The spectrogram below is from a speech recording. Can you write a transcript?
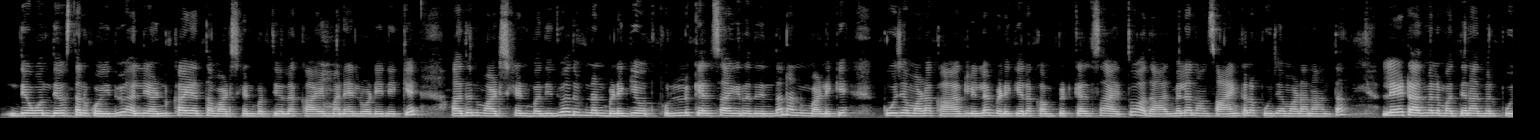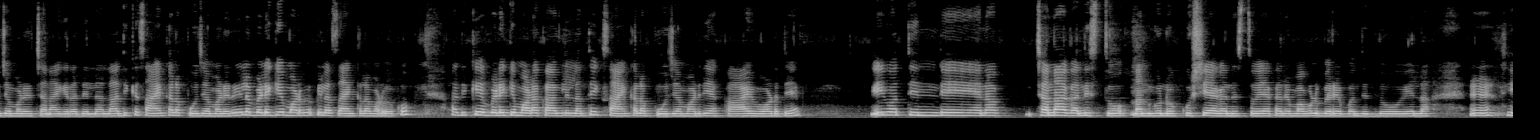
ದೇವ್, ಒಂದು ದೇವಸ್ಥಾನಕ್ಕೆ ಹೋಗಿದ್ವಿ. ಅಲ್ಲಿ ಹಣ್ಕಾಯಿ ಅಂತ ಮಾಡಿಸ್ಕೊಂಡು ಬರ್ತೀವಲ್ಲ, ಕಾಯಿ ಮನೇಲಿ ಹೊಡಿಲಿಕ್ಕೆ ಅದನ್ನು ಮಾಡಿಸ್ಕೊಂಡು ಬಂದಿದ್ವಿ. ಅದು ನಾನು ಬೆಳಗ್ಗೆ ಹೊತ್ತು ಫುಲ್ ಕೆಲಸ ಆಗಿರೋದ್ರಿಂದ ನಾನು ಬೆಳಗ್ಗೆ ಪೂಜೆ ಮಾಡೋಕ್ಕಾಗಲಿಲ್ಲ ಬೆಳಗ್ಗೆ ಎಲ್ಲ ಕಂಪ್ಲೀಟ್ ಕೆಲಸ ಆಯಿತು. ಅದಾದಮೇಲೆ ನಾನು ಸಾಯಂಕಾಲ ಪೂಜೆ ಮಾಡೋಣ ಅಂತ. ಲೇಟ್ ಆದಮೇಲೆ ಮಧ್ಯಾಹ್ನ ಆದಮೇಲೆ ಪೂಜೆ ಮಾಡಿದ್ರೆ ಚೆನ್ನಾಗಿರೋದಿಲ್ಲಲ್ಲ. ಅದಕ್ಕೆ ಸಾಯಂಕಾಲ ಪೂಜೆ ಮಾಡಿದ್ರೆ, ಇಲ್ಲ ಬೆಳಗ್ಗೆ ಮಾಡಬೇಕು, ಇಲ್ಲ ಸಾಯಂಕಾಲ ಮಾಡಬೇಕು. ಅದಕ್ಕೆ ಬೆಳಗ್ಗೆ ಮಾಡೋಕ್ಕಾಗಲಿಲ್ಲ ಅಂತ ಈಗ ಸಾಯಂಕಾಲ ಪೂಜೆ ಮಾಡಿದೆ. ಆ ಕಾಯಿ ಒಡೆದೆ ಇವತ್ತಿಂದ ಏನೋ ಚೆನ್ನಾಗಿ ಅನ್ನಿಸ್ತು ನನಗೂ ಖುಷಿಯಾಗಿ ಅನ್ನಿಸ್ತು ಯಾಕಂದರೆ ಮಗಳು ಬೇರೆ ಬಂದಿದ್ಲು, ಎಲ್ಲ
